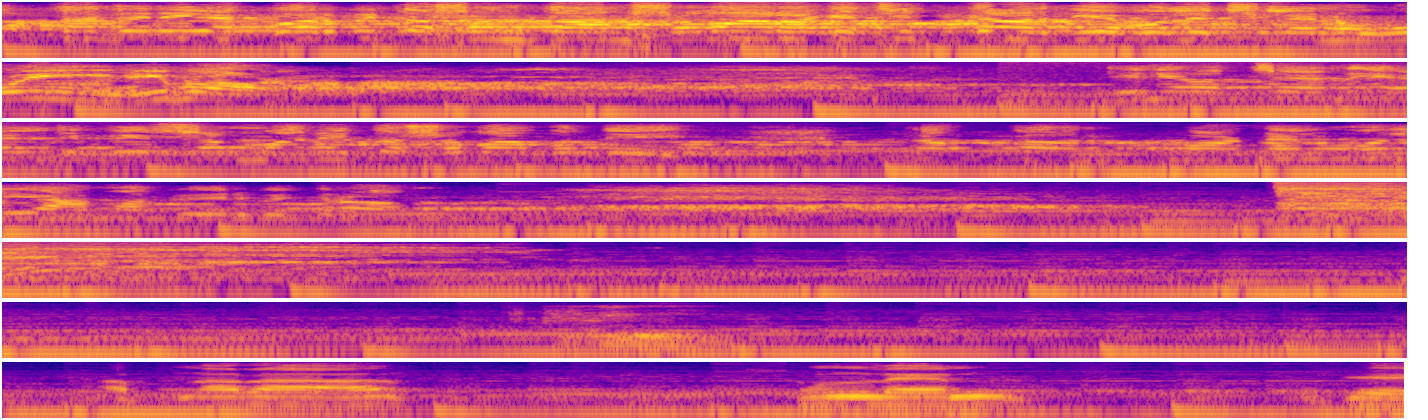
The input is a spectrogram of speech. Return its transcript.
আপনাদেরই এক গর্বিত সন্তান সবার আগে চিৎকার দিয়ে বলেছিলেন, উই রিবন তিনি হচ্ছেন এলডিপির সম্মানিত সভাপতি ডক্টর কর্নেল অলি আহমদ বীর বিক্রম আপনারা শুনলেন যে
